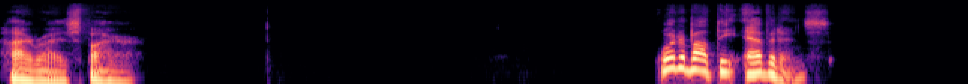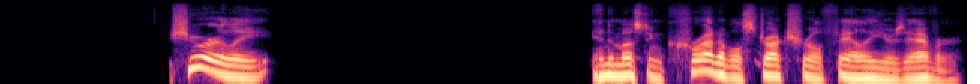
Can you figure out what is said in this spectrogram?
high rise fire. What about the evidence surely, in the most incredible structural failures ever,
